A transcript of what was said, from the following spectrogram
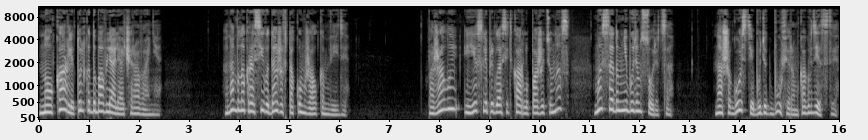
но Карли только добавляли очарования. Она была красива даже в таком жалком виде. Пожалуй, если пригласить Карлу пожить у нас, мы с Эдом не будем ссориться. Наше гостье будет буфером, как в детстве.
